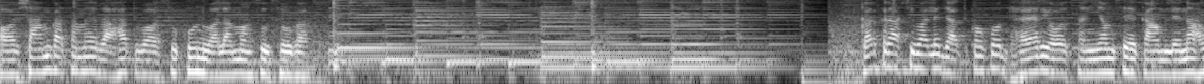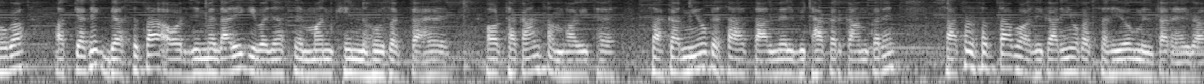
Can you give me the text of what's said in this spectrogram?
और शाम का समय राहत व सुकून वाला महसूस होगा। कर्क राशि वाले जातकों को धैर्य और संयम से काम लेना होगा। अत्यधिक व्यस्तता और ज़िम्मेदारी की वजह से मन खिन्न हो सकता है। और थकान संभावित है। सहकर्मियों के साथ तालमेल बिठाकर काम करें। शासन सत्ता व अधिकारियों का सहयोग मिलता रहेगा।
